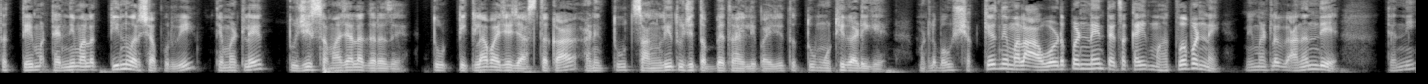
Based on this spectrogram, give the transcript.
तर ते त्यांनी मला तीन वर्षापूर्वी ते म्हटले तुझी समाजाला गरज आहे. तू टिकला पाहिजे जास्त काळ आणि तू चांगली तुझी तब्येत राहिली पाहिजे तर तू मोठी गाडी घे. म्हटलं भाऊ शक्यच नाही. मला आवड पण नाही त्याचं काही महत्त्व पण नाही. मी म्हटलं आनंदी आहे. त्यांनी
